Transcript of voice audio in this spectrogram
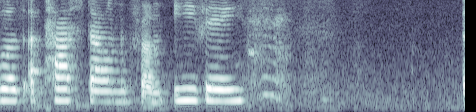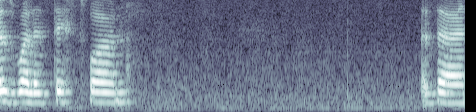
was a pass down from Evie, as well as this one. Then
